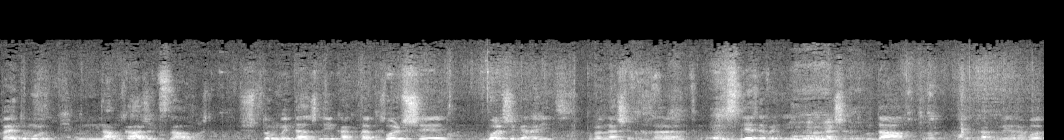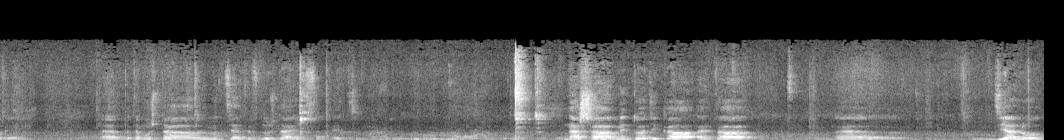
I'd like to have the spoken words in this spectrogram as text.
Поэтому нам кажется, что мы должны как-то больше, больше говорить про наших э, исследований, про наших трудах, про как мы работаем. Э, потому что церковь нуждается этим. Наша методика – это э, диалог,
